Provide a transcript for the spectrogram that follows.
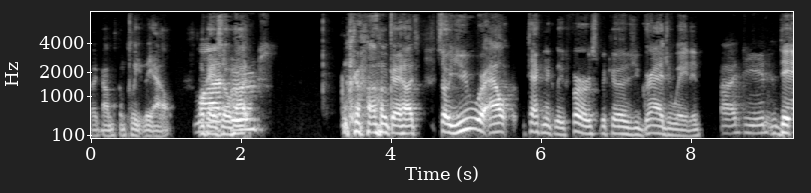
like I'm completely out okay, so Hutch, okay, Hutch. So you were out technically first because you graduated. I did. Did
